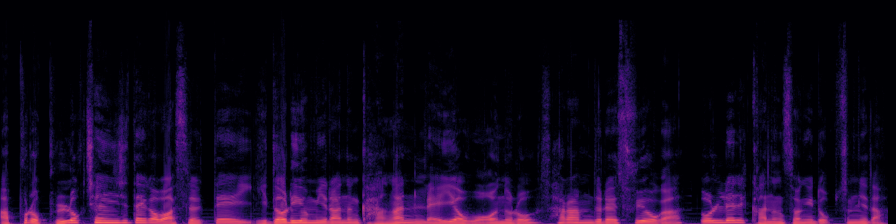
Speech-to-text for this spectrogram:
앞으로 블록체인 시대가 왔을 때 이더리움이라는 강한 레이어 1으로 사람들의 수요가 쏠릴 가능성이 높습니다.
